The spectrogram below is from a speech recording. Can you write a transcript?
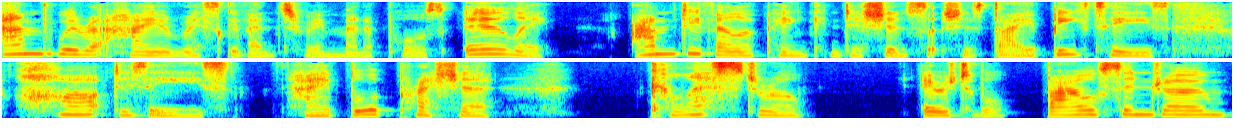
And we're at higher risk of entering menopause early and developing conditions such as diabetes, heart disease, high blood pressure, cholesterol, irritable bowel syndrome,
